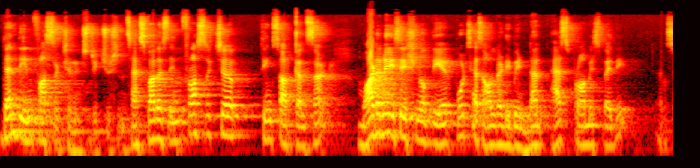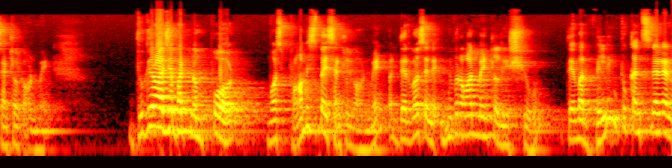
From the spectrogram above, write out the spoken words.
Then the infrastructure institutions. As far as the infrastructure things are concerned, modernization of the airports has already been done as promised by the central government. Dugarajapatnam port was promised by central government, but there was an environmental issue. They were willing to consider an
